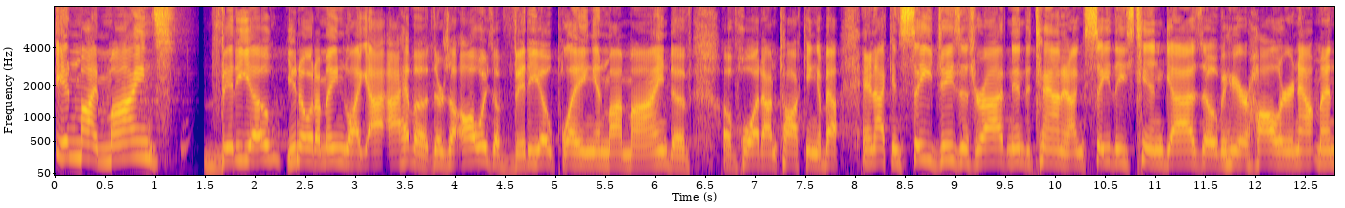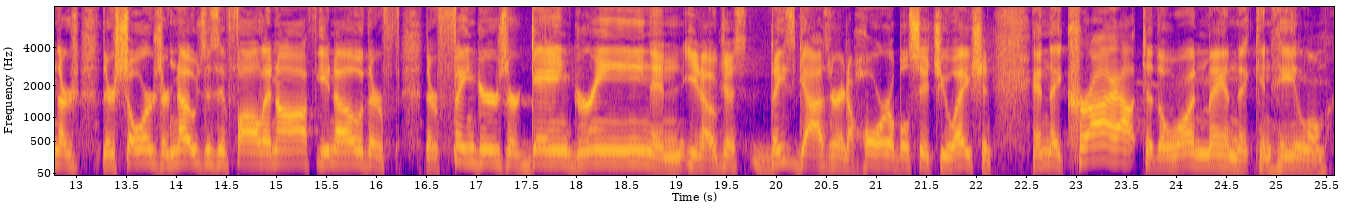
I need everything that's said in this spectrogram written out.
in my mind's video you know what i mean? Like i, I have a there's a, always a video playing in my mind of of what i'm talking about. And i can see jesus riding into town and i can see these 10 guys over here hollering out man their their sores their noses have fallen off you know their their fingers are gangrene and you know just these guys are in a horrible situation. And they cry out to the one man that can heal them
